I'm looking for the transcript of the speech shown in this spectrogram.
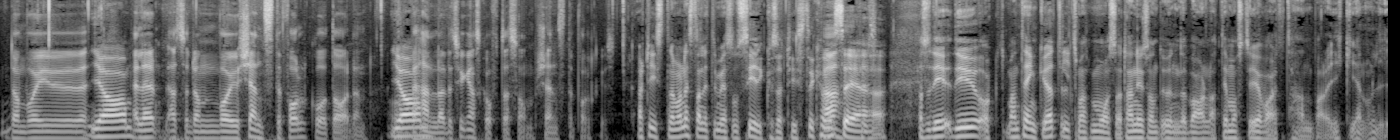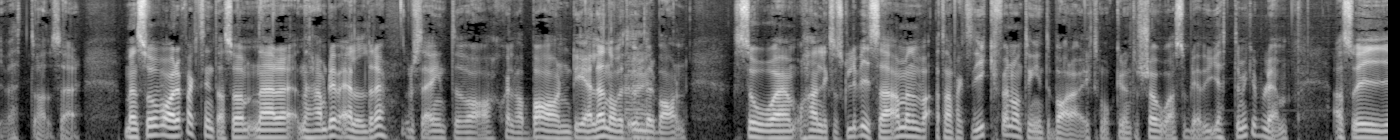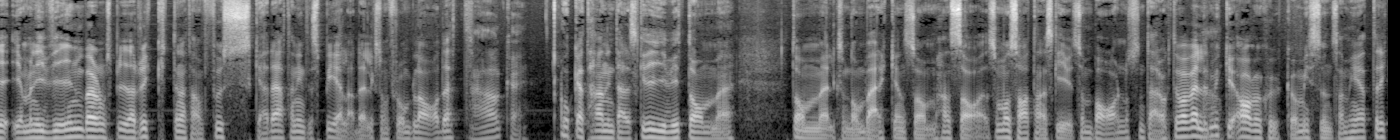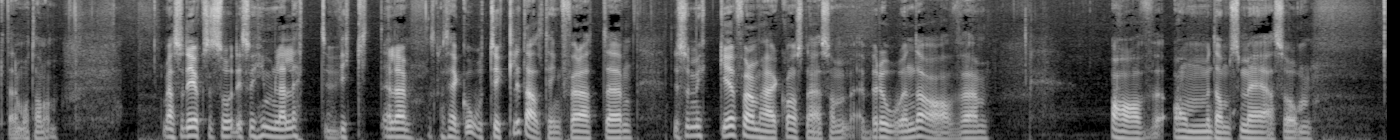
De var ju, Ja, eller alltså de var ju tjänstefolk åt adeln. Och Ja. behandlades ju ganska ofta som tjänstefolk just. artisterna var nästan lite mer som cirkusartister kan Ja, man säga. precis. Alltså det, det är ju, och man tänker ju att, liksom att Mozart, han är ju sånt underbarn att det måste ju ha varit att han bara gick igenom livet och allt så här. Men så var det faktiskt inte. Alltså när, när han blev äldre, och det säger inte var själva barndelen av ett Nej. underbarn, så, eh, och han liksom skulle visa ja, men, att han faktiskt gick för någonting, inte bara liksom åka runt och showa, så blev det jättemycket problem. Alltså i, ja, men i Wien började de sprida rykten att han fuskade, att han inte spelade liksom från bladet. Ja, okej. Och att han inte hade skrivit de, de, liksom, de verken som han sa, som hon sa att han hade skrivit som barn och sånt där. Och det var väldigt Ja. mycket avundsjuka och missundsamhet riktade mot honom. Men alltså det är också så, det är så himla lättvikt, eller vad ska man säga, godtyckligt allting för att eh, det är så mycket för de här konstnärerna som är beroende av eh, av om de som är alltså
